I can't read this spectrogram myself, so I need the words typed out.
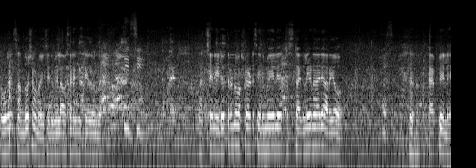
മോൾ സന്തോഷമാണോ ഈ സിനിമയിൽ അവസരം കിട്ടിയതുകൊണ്ട്? തീർച്ചയായും. അച്ഛൻ ഇരുപത്തിരണ്ട് വർഷമായിട്ട് സിനിമയിൽ സ്ട്രഗിൾ ചെയ്യണ കാര്യം അറിയോ? ഹാപ്പി അല്ലേ?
